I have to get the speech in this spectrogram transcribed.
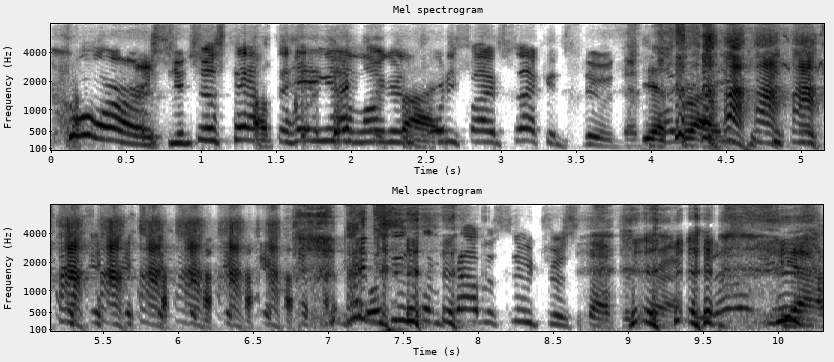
course, you just have to hang on longer than 45 seconds, dude. That's That's all you right. Go do some Kama Sutra stuff crap. You know? Yeah.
